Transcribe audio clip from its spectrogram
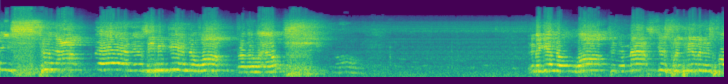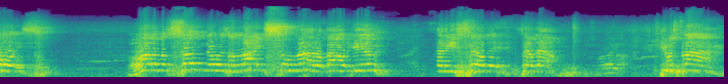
he stood out there and as he began to walk, Brother Welch, and he began to walk to Damascus with him and his boys. All of a sudden there was a light shone out about him and he fell, dead, fell down. He was blind.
